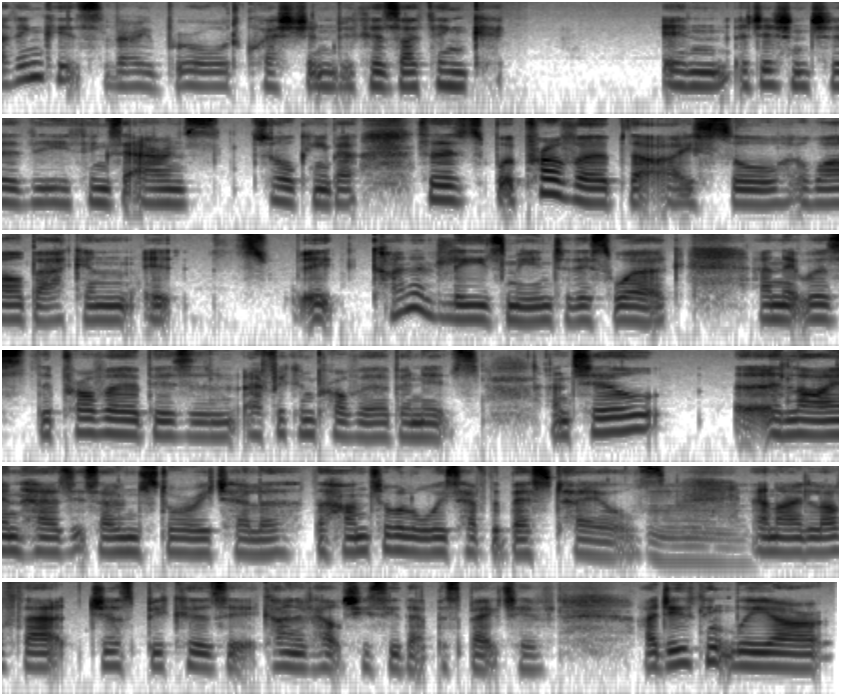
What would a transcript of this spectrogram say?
I think it's a very broad question because I think, in addition to the things that Aaron's talking about, so there's a proverb that I saw a while back, and it it kind of leads me into this work. And it was the proverb is an African proverb, and it's until a lion has its own storyteller, the hunter will always have the best tales. Mm. And I love that just because it kind of helps you see that perspective. I do think we are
